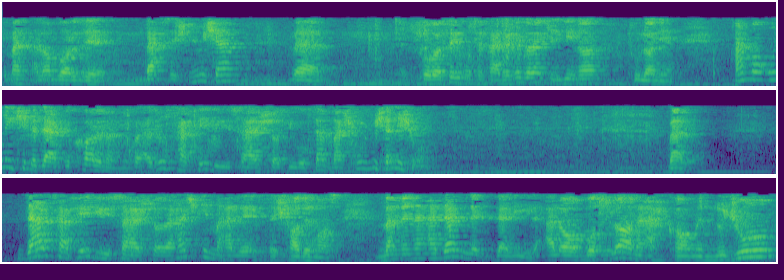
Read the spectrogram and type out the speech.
که من الان وارد بحثش نمیشم و صحبت های متفرقه دارن که دیگه اینا طولانیه. اما اونی که به درد کار من می‌خواد از اون صفحه 280 که گفتم مشغول میشن ایشون بله. در صفحه 288 این محل استشهاد ماست. و من عدل دلیل علا بطلان احکام نجوم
